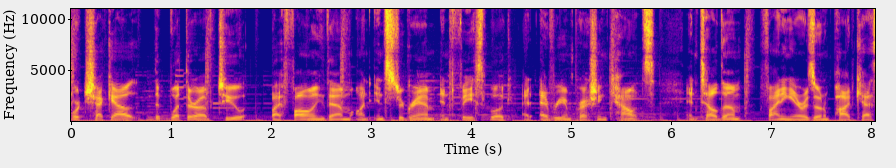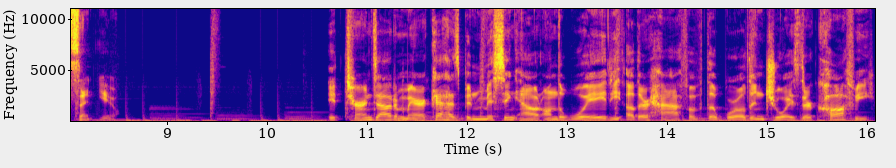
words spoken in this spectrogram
or check out the, what they're up to by following them on Instagram and Facebook at Every Impression Counts and tell them Finding Arizona Podcast sent you. It turns out America has been missing out on the way the other half of the world enjoys their coffee.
